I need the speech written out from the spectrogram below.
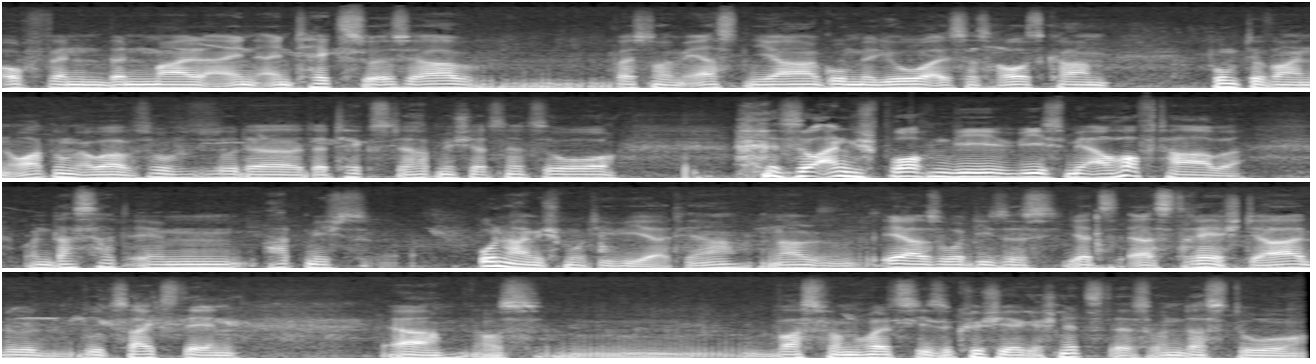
auch wenn, wenn mal ein, ein Text so ist, ja, weiß noch, im ersten Jahr, Go Milio, als das rauskam, Punkte waren in Ordnung, aber so, so der, der Text, der hat mich jetzt nicht so, so angesprochen, wie, wie ich es mir erhofft habe. Und das hat, eben, hat mich unheimlich motiviert. Ja? Na, eher so dieses jetzt erst recht. Ja? Du, du zeigst denen, ja, aus was vom Holz diese Küche hier geschnitzt ist und dass du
